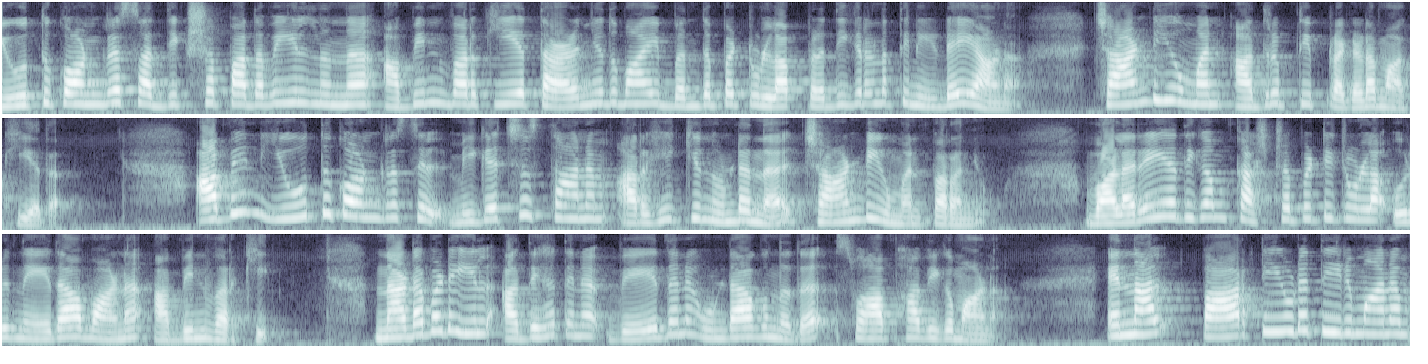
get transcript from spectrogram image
യൂത്ത് കോൺഗ്രസ് അധ്യക്ഷ പദവിയിൽ നിന്ന് അബിൻ വർക്കിയെ തഴഞ്ഞതുമായി ബന്ധപ്പെട്ടുള്ള പ്രതികരണത്തിനിടെയാണ് ചാണ്ടിയുമ്മൻ അതൃപ്തി പ്രകടമാക്കിയത്. അബിൻ യൂത്ത് കോൺഗ്രസിൽ മികച്ച സ്ഥാനം അർഹിക്കുന്നുണ്ടെന്ന് ചാണ്ടിയുമ്മൻ പറഞ്ഞു. വളരെയധികം കഷ്ടപ്പെട്ടിട്ടുള്ള ഒരു നേതാവാണ് അബിൻ വർക്കി നടപടിയിൽ അദ്ദേഹത്തിന് വേദന ഉണ്ടാകുന്നത് സ്വാഭാവികമാണ്. എന്നാൽ പാർട്ടിയുടെ തീരുമാനം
